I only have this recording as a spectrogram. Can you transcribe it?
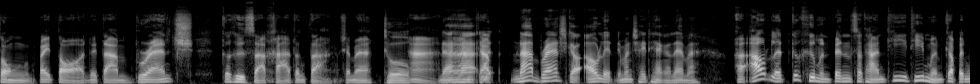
ส่งไปต่อในตาม branch ก็คือสาขาต่างๆ ใช่ไหมถูกอ่านะฮะครับณ branch กับ outlet นี่มันใช้แทนกันได้ไหมอ่า outlet ก็คือเหมือนเป็นสถานที่ที่เหมือนกับเป็น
